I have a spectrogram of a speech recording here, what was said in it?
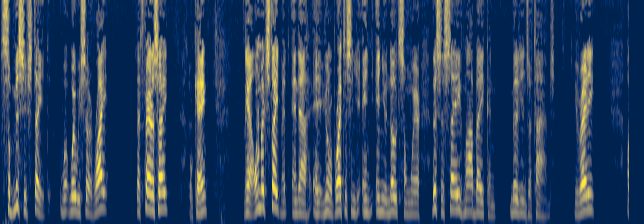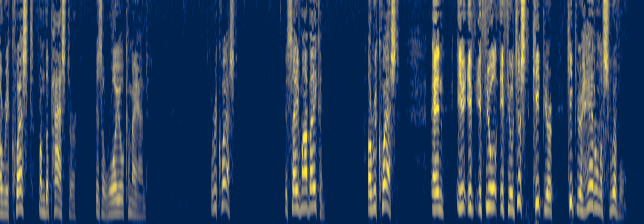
submissive state where we serve, right? That's fair to say? Okay. Yeah, I want to make a statement, and uh, you want to write this in your, in, in your notes somewhere. This has saved My Bacon millions of times. You ready? A request from the pastor is a royal command. A request. It saved my bacon. A request. And if, if you'll, if you'll just keep your, keep your head on a swivel,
